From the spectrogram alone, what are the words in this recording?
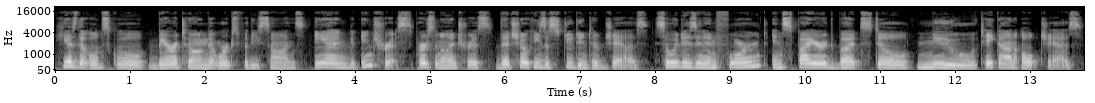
He has the old school baritone that works for these songs and interests, personal interests that show he's a student of jazz. So it is an informed, inspired, but still new take on alt jazz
